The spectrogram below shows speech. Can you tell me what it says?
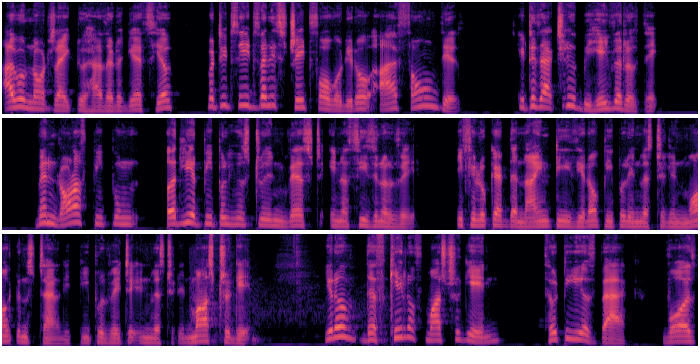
I would not like to hazard a guess here, but it's, it's very straightforward. You know, I found this. It is actually a behavioral thing. When a lot of people, earlier people used to invest in a seasonal way, if you look at the 90s, you know, people invested in Morgan Stanley, people invested in Master Gain. You know, the scale of Master Gain 30 years back was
